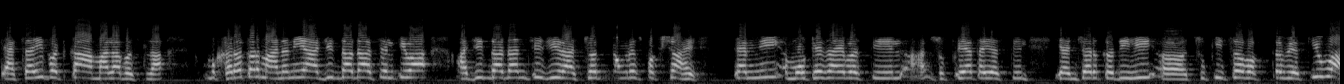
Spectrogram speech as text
त्याचाही फटका आम्हाला बसला. खरं तर माननीय अजितदादा असेल किंवा अजितदादांची जी राष्ट्रवादी काँग्रेस पक्ष आहे त्यांनी मोठे साहेब असतील सुप्रियाताई असतील यांच्यावर कधीही चुकीचं वक्तव्य किंवा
